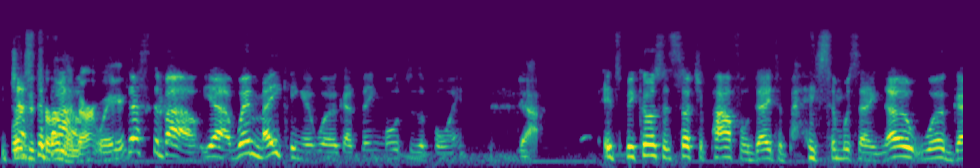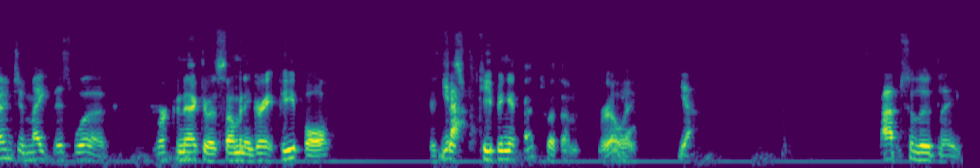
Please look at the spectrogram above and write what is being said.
we're just determined, about, aren't we? Just about, yeah. We're making it work, I think, more to the point. Yeah. It's because it's such a powerful database, and we're saying, no, we're going to make this work. We're connected with so many great people. It's yeah. just keeping in touch with them, really. Yeah. yeah. Absolutely.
